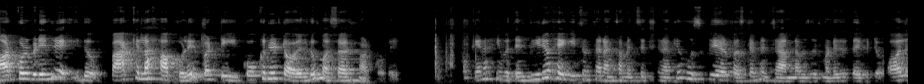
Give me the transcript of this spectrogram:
ಮಾಡ್ಕೊಳ್ಬೇಡಿ ಅಂದರೆ ಇದು ಪ್ಯಾಕ್ ಎಲ್ಲ ಹಾಕ್ಕೊಳ್ಳಿ ಬಟ್ ಈ ಕೋಕೋನಟ್ ಆಯಿಲ್ದು ಮಸಾಜ್ ಮಾಡ್ಕೋಬೇಕು ಓಕೆನಾ ಇವತ್ತಿನ ವೀಡಿಯೋ ಹೇಗಿತ್ತು ಅಂತ ನಾನು ಕಮೆಂಟ್ ಸೆಕ್ಷನ್ ಹಾಕಿ ಹೊಸಬ್ರಿಯರ್ ಫಸ್ಟ್ ಟೈಮ್ ನನ್ನ ಚಾನಲ್ ವಿಸಿಟ್ ಮಾಡಿದ್ರೆ ದಯವಿಟ್ಟು ಆಲ್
